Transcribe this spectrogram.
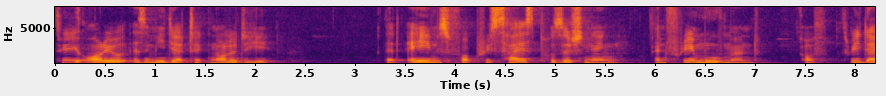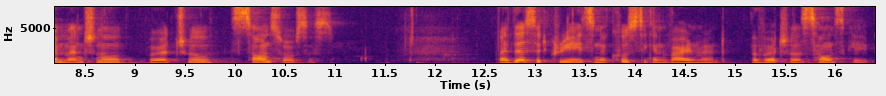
3D audio is a media technology that aims for precise positioning and free movement of three dimensional virtual sound sources. By this, it creates an acoustic environment, a virtual soundscape.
